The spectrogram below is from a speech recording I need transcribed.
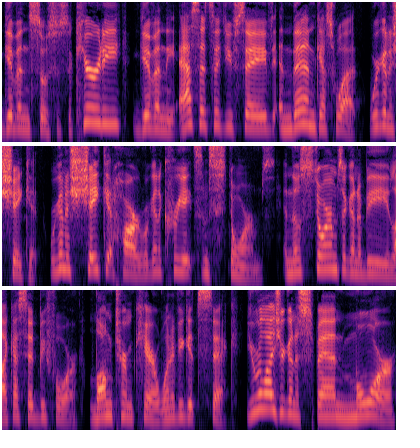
given Social Security, given the assets that you've saved. And then guess what? We're going to shake it. We're going to shake it hard. We're going to create some storms. And those storms are going to be, like I said before, long term care. One of you gets sick. You realize you're going to spend more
